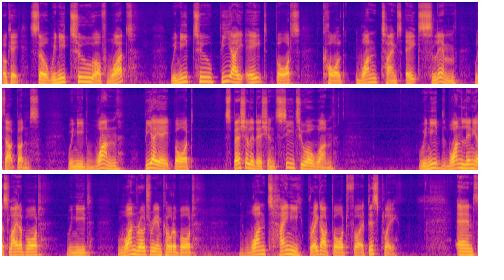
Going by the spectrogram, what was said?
okay, so we need two of what? We need two BI8 boards called 1 times 8 slim without buttons. We need one BI8 board special edition C201. We need one linear slider board. We need one rotary encoder board, one tiny breakout board for a display. And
